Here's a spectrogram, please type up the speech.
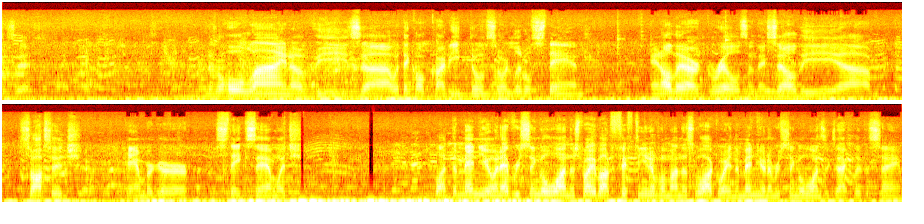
This is it. And there's a whole line of these, uh, what they call carritos, or little stands. And all they are grills, and they sell the um, sausage, hamburger, steak sandwich. But the menu on every single one, there's probably about 15 of them on this walkway, and the menu on every single one's exactly the same.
